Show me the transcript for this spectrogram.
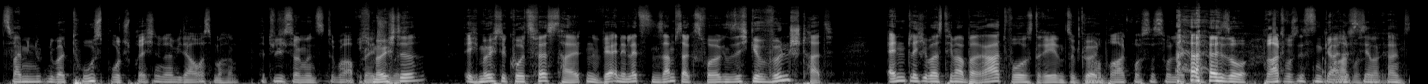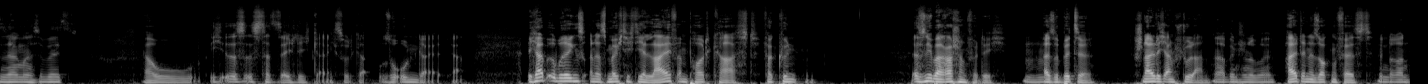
zwei Minuten über Toastbrot sprechen und dann wieder ausmachen. Natürlich sollen wir uns drüber Ich abragen. möchte, ich möchte kurz festhalten, wer in den letzten Samstagsfolgen sich gewünscht hat, endlich über das Thema Bratwurst reden zu Oh, können. Bratwurst ist so lecker. Also, Bratwurst ist ein geiles Bratwurst Thema, ist- kannst du sagen, was du willst. Ja, oh, ich, das ist tatsächlich gar nicht so, so ungeil, ja. Ich habe übrigens, und das möchte ich dir live im Podcast verkünden, Es ist eine Überraschung für dich. Mhm. Also bitte, schnall dich am Stuhl an. ja, bin schon dabei. Halt deine Socken fest. Bin dran.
